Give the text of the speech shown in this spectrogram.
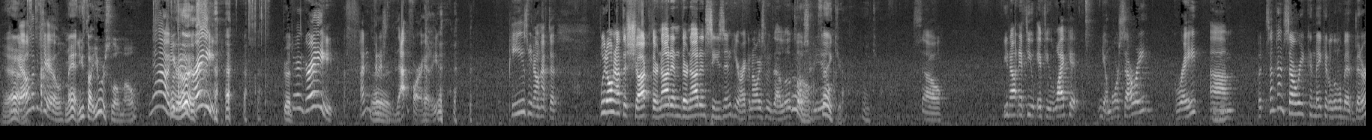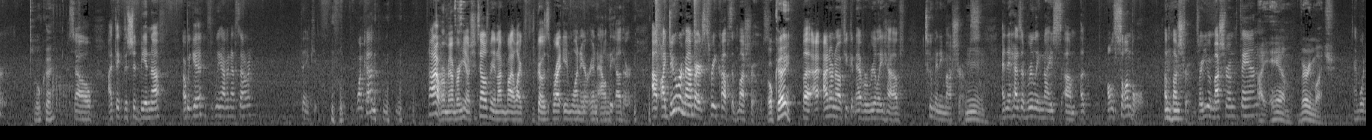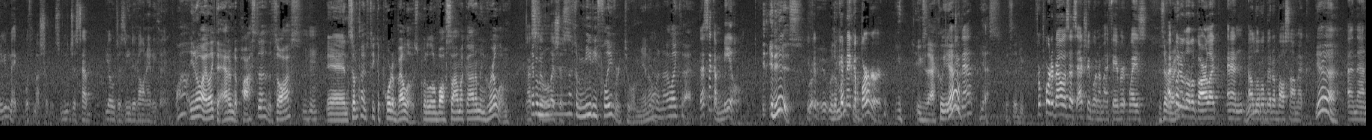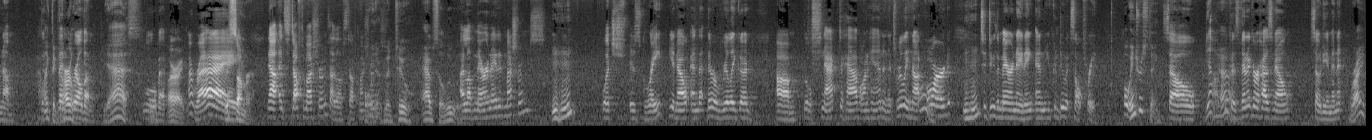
There Yeah. you go. Look at you. Man, you thought you were slow mo. No, you're doing great. Good. You're doing great. I didn't finish Alright. that far ahead of you. Peas, we don't have to. We don't have to shuck. They're not in. They're not in season. Here, I can always move that a little closer Oh, to you. thank you. Thank you. So, you know, and if you if you like it, you know, more celery, great. Mm-hmm. Um, but sometimes celery can make it a little bit bitter. Okay. So I think this should be enough. Are we good? Do we have enough celery? Thank you. one cup? I don't remember. You know, she tells me, and I'm, my life goes right in one ear and out the other. Um, I do remember it's three cups of mushrooms, Okay. but I, I don't know if you can ever really have too many mushrooms. And it has a really nice um, a, ensemble of mushrooms. Are you a mushroom fan? I am very much. and what do you make with mushrooms? You just have you'll just eat it on anything. Well, you know, I like to add them to pasta, the sauce, Mm-hmm. and sometimes take the portobellos, put a little balsamic on them, and grill them. That's delicious. A, that's a meaty flavor to them, you know, Yeah. and I like that. That's like a meal. It, it is. You could, you could make a burger. You, exactly. Do you yeah. do that? Yes. Yes, I do. For portobellos, that's actually one of my favorite ways. Is that I put a little garlic and a little bit of balsamic, Yeah. and then um, I like the then garlic. grill them Yes. a little bit. All right. All right. This summer. Now, and stuffed mushrooms. I love stuffed Oh, mushrooms. they're good too. Absolutely. I love marinated mushrooms, mm-hmm. which is great, you know, and that they're a really good um, little snack to have on hand, and it's really not Oh. hard Mm-hmm. to do the marinating, and you can do it salt free. Oh, interesting. So yeah, Yeah. because vinegar has no sodium in it. Right.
